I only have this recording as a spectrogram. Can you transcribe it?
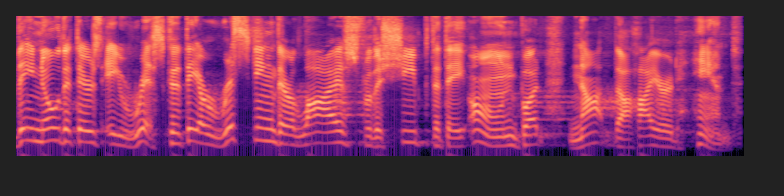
They know that there's a risk, that they are risking their lives for the sheep that they own, but not the hired hand.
